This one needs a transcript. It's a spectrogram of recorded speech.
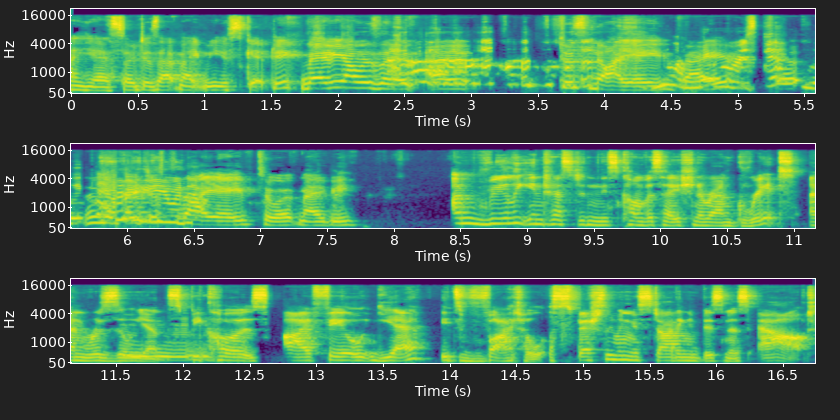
Uh, yeah, so does that make me a skeptic? Maybe I was a, a just naive, right? No, just naive to it, maybe. I'm really interested in this conversation around grit and resilience mm. because I feel, yeah, it's vital, especially when you're starting a business out.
